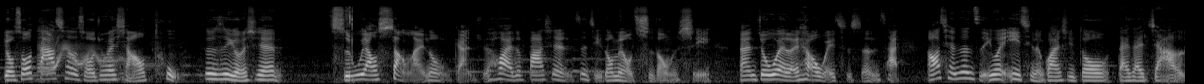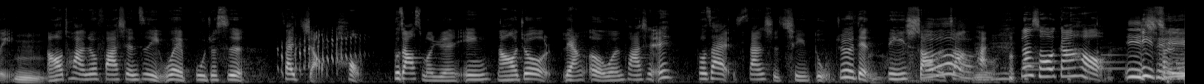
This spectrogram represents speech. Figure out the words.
有时候搭车的时候就会想要吐，就是有一些食物要上来那种感觉。后来就发现自己都没有吃东西，但就为了要维持身材。然后前阵子因为疫情的关系都待在家里，嗯，然后突然就发现自己胃部就是在绞痛。不知道什么原因，然后就量耳温，发现哎，都在三十七度，就有点低烧的状态。那时候刚好疫情期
